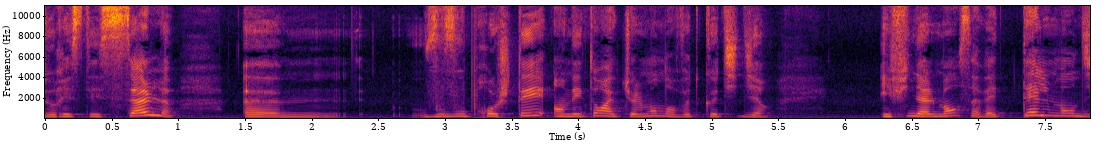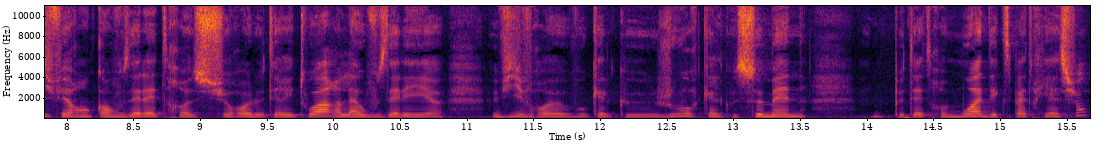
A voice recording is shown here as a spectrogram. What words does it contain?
rester seul, euh, vous vous projetez en étant actuellement dans votre quotidien. Et finalement, ça va être tellement différent quand vous allez être sur le territoire, là où vous allez euh, vivre euh, vos quelques jours, quelques semaines, peut-être mois d'expatriation,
